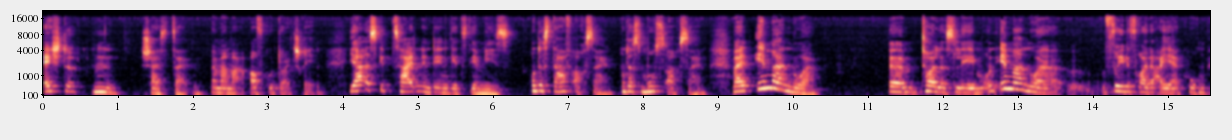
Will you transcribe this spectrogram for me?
echte hm, Scheißzeiten, wenn wir mal auf gut Deutsch reden. Ja, es gibt Zeiten, in denen geht es dir mies. Und es darf auch sein. Und das muss auch sein. Weil immer nur ähm, tolles Leben und immer nur äh, Friede, Freude, Eierkuchen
